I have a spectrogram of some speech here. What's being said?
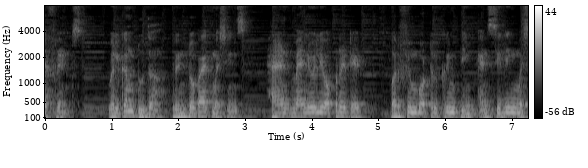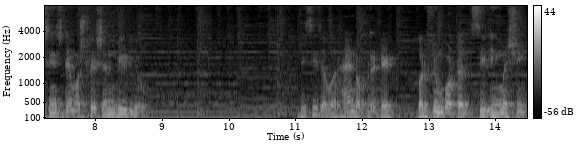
friends, welcome to the Printopack Machines hand manually operated perfume bottle crimping and sealing machines demonstration video. This is our hand operated perfume bottle sealing machine.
